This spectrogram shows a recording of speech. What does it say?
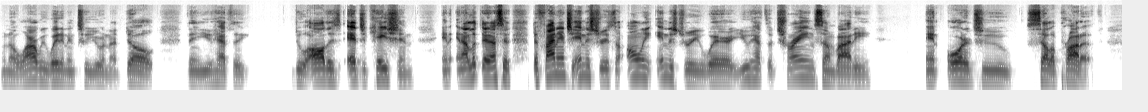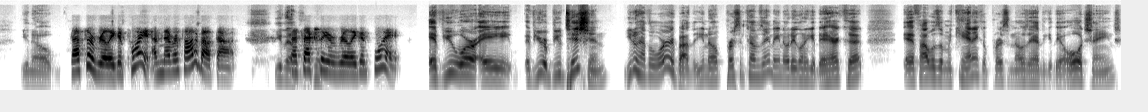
you know why are we waiting until you're an adult? Then you have to do all this education. And, and I looked at it, I said, the financial industry is the only industry where you have to train somebody in order to sell a product. You know, That's a really good point. I've never thought about that. you know, That's actually a really good point. if you were a if you're a beautician, you don't have to worry about it. You know, person comes in, they know they're going to get their hair cut. If I was a mechanic, a person knows they have to get their oil changed,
